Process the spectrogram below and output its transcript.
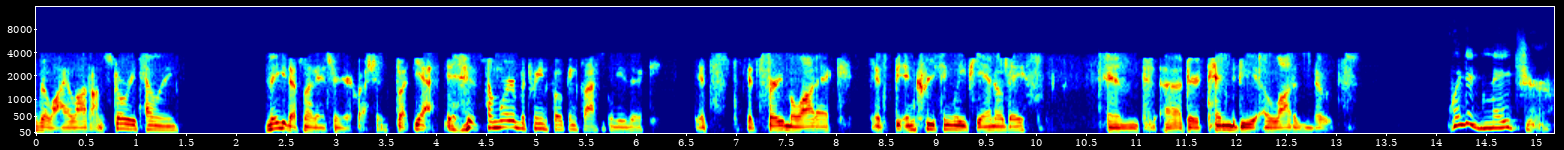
rely a lot on storytelling. Maybe that's not answering your question, but yeah, it's somewhere between folk and classical music. It's it's very melodic. It's increasingly piano based, and uh, there tend to be a lot of notes. When did nature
